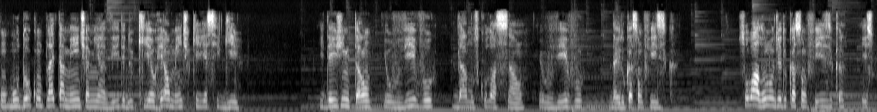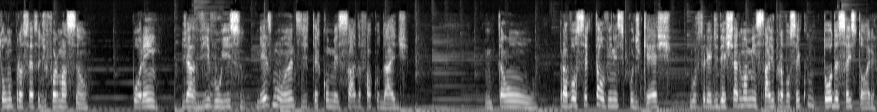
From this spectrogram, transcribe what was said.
mudou completamente a minha vida e do que eu realmente queria seguir. E desde então, eu vivo da musculação, eu vivo da educação física. Sou aluno de educação física e estou no processo de formação. Porém, já vivo isso mesmo antes de ter começado a faculdade. Então, para você que está ouvindo esse podcast, gostaria de deixar uma mensagem para você com toda essa história.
